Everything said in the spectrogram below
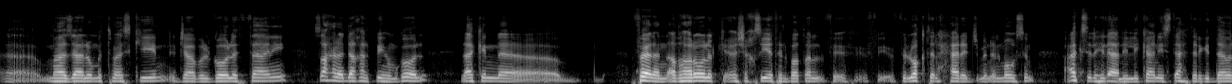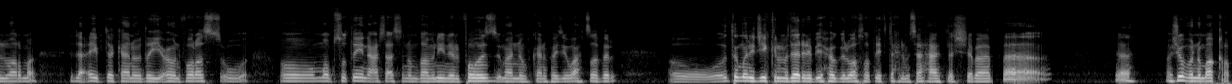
آه، ما زالوا متماسكين جابوا الجول الثاني. صح إنه دخل فيهم جول لكن فعلا أظهروا لك شخصية البطل في, في, في, في الوقت الحرج من الموسم عكس الهلال اللي كان يستهتر قدام المرمى. لعيبته كانوا يضيعون فرص و... ومبسوطين على أساس إنهم ضامنين الفوز مع إنهم كانوا فايزين 1-0 وثم يجيك المدرب يحوق الوسط يفتح المساحات للشباب. ف أشوف إنهم أقرب.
